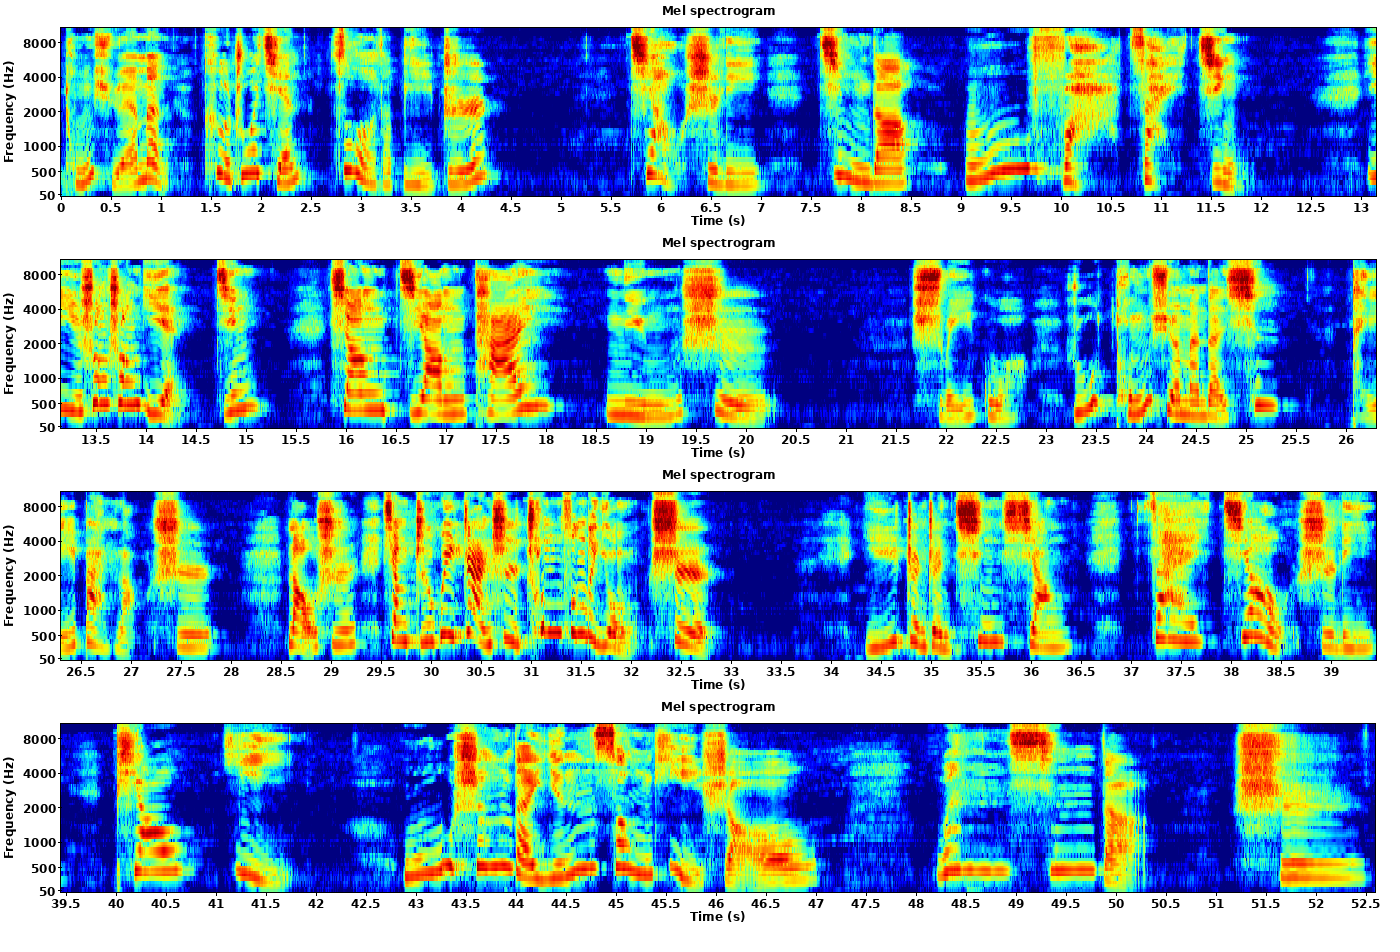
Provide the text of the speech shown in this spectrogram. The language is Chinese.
同学们课桌前坐得笔直，教室里静得无法再静，一双双眼睛向讲台凝视。水果如同学们的心，陪伴老师。老师像指挥战士冲锋的勇士，一阵阵清香在教室里飘逸，无声的吟诵一首温馨的诗。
